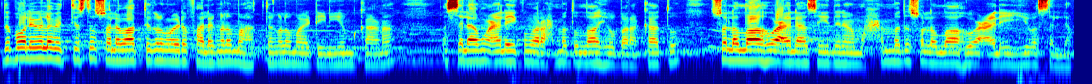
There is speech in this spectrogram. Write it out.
ഇതുപോലെയുള്ള വ്യത്യസ്ത സ്വലവാത്തുകളുമായിട്ട് ഫലങ്ങളും മഹത്വങ്ങളുമായിട്ട് ഇനിയും കാണാം. അസ്സലാമു അലൈക്കും വറഹമത്തല്ലാഹി വബർക്കാത്തു സല്ലല്ലാഹു അലാ സയ്യിദിന മുഹമ്മദ് സല്ലല്ലാഹു അലൈഹി വസല്ലം.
